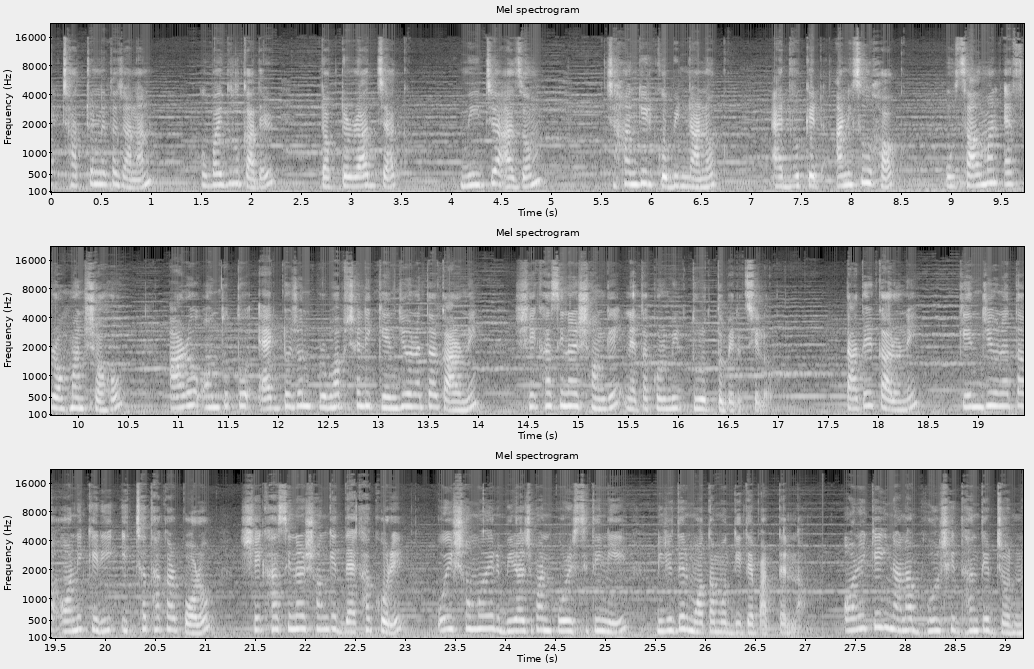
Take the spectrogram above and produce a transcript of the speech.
এক ছাত্রনেতা জানান, ওবায়দুল কাদের, ডক্টর রাজ্জাক, মির্জা আজম জাহাঙ্গীর কবির নানক, অ্যাডভোকেট আনিসুল হক ও সালমান এফ রহমান সহ আরও অন্তত এক ডজন প্রভাবশালী কেন্দ্রীয় নেতার কারণে শেখ হাসিনার সঙ্গে নেতাকর্মীর দূরত্ব বেড়েছিল। তাদের কারণে কেন্দ্রীয় নেতা অনেকেরই ইচ্ছা থাকার পরও শেখ হাসিনার সঙ্গে দেখা করে ওই সময়ের বিরাজমান পরিস্থিতি নিয়ে নিজেদের মতামত দিতে পারতেন না। অনেকেই নানা ভুল সিদ্ধান্তের জন্য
